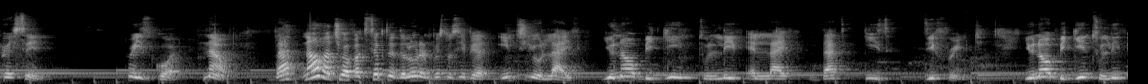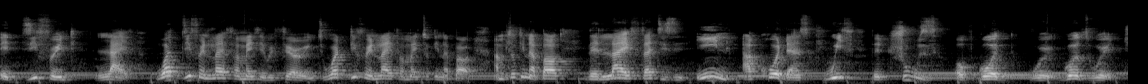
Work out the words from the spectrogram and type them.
person. Praise God. Now, that now that you have accepted the Lord and personal Savior into your life, you now begin to live a life that is different. You now begin to live a different life. What different life am I referring to? What different life am I talking about? I'm talking about the life that is in accordance with the truths of God, God's word.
